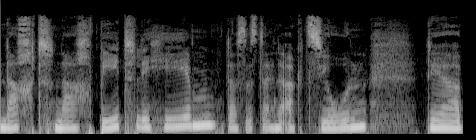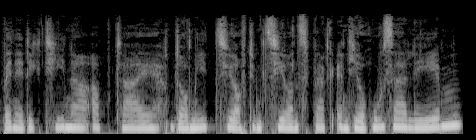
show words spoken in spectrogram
Nacht nach Bethlehem. Das ist eine Aktion der Benediktinerabtei Dormitio auf dem Zionsberg in Jerusalem.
